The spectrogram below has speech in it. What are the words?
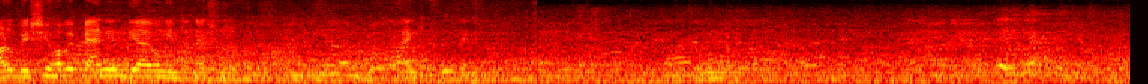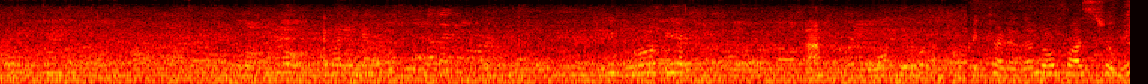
আরও বেশি হবে প্যান ইন্ডিয়া এবং ইন্টারন্যাশনাল হবে থ্যাংক ইউ থ্যাংক ইউ পরীক্ষার রেজাল্ট ওর ফার্স্ট ছবি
